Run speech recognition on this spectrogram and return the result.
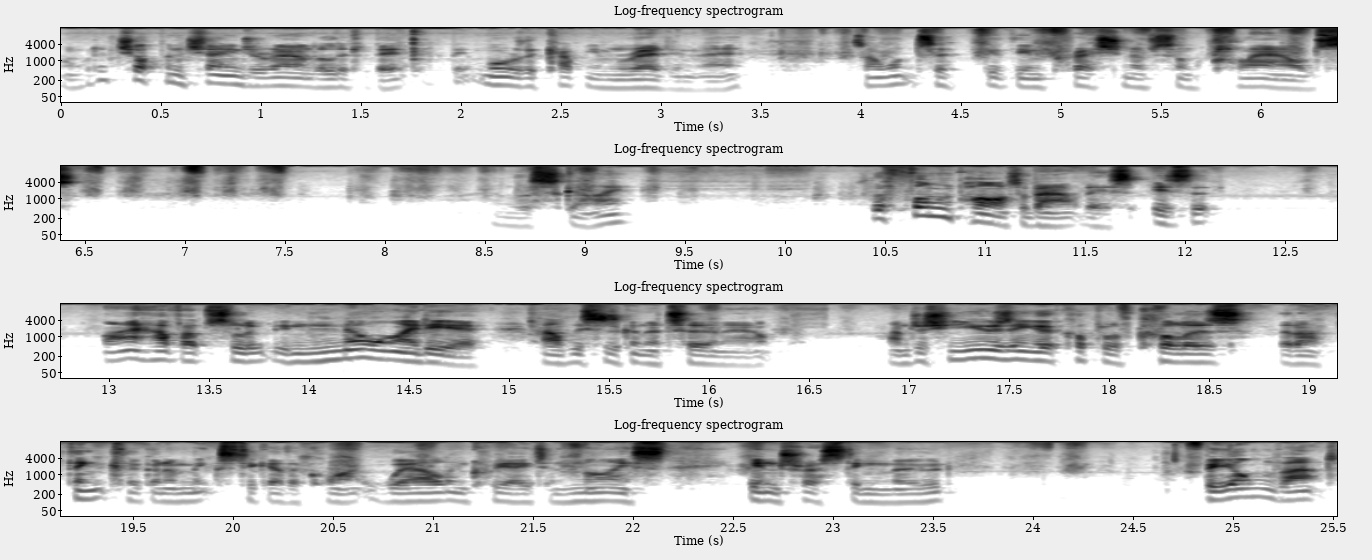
I'm going to chop and change around a little bit, a bit more of the cadmium red in there, because I want to give the impression of some clouds in the sky. The fun part about this is that I have absolutely no idea how this is going to turn out. I'm just using a couple of colours that I think are going to mix together quite well and create a nice interesting mood. Beyond that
